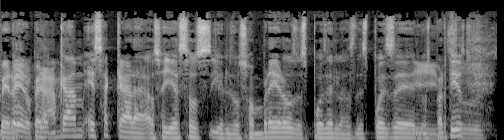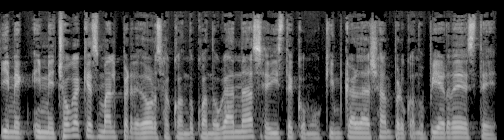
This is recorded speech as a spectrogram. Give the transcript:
Pero, Pero pero, Cam- Cam, esa cara, o sea, y esos, y los sombreros después de las, después de los partidos. sus- Y me, y me choca que es mal perdedor. O sea, cuando, cuando gana se viste como Kim Kardashian, pero cuando pierde, este,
